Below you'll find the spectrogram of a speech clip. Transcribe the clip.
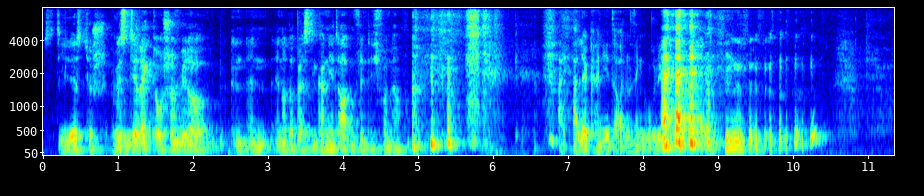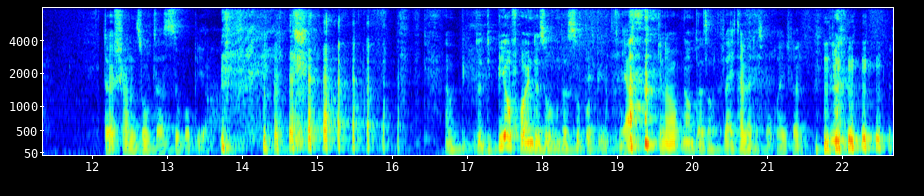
stilistisch. ähm, Ist direkt auch schon wieder in, in, einer der besten Kandidaten, finde ich, von der. Alle Kandidaten sind gute Kandidaten. Deutschland sucht das Superbier. Also, Die Bierfreunde suchen das Superbier. Ja, genau. Noch besser. Vielleicht haben wir das auch einführen.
